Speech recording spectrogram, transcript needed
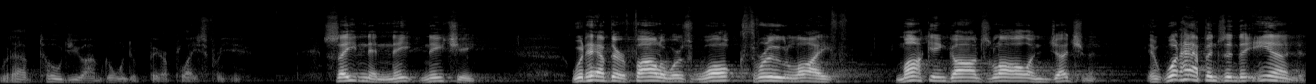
would I have told you I'm going to prepare a place for you? Satan and Nietzsche would have their followers walk through life mocking God's law and judgment. And what happens in the end?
